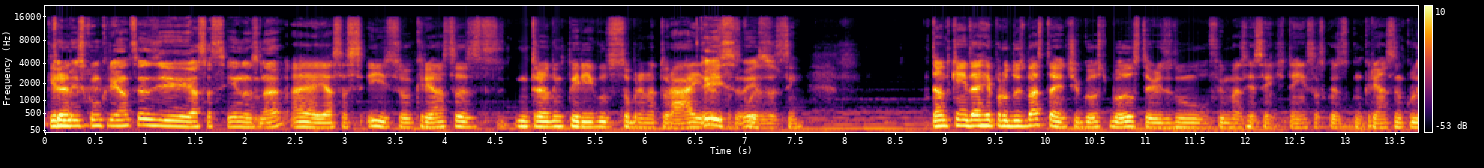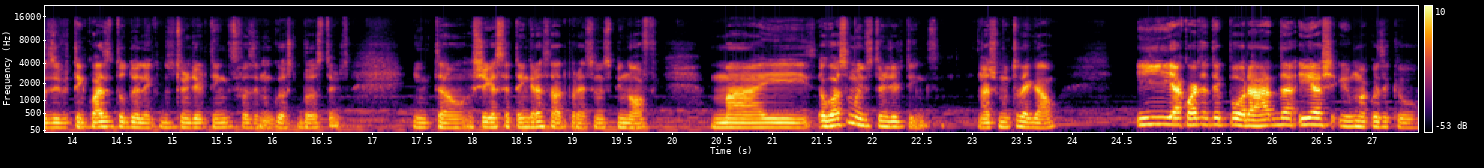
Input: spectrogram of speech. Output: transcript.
Filmes com crianças e assassinos, né? É, e assass... isso, crianças entrando em perigos sobrenaturais, isso, essas coisas isso. assim. Tanto que ainda reproduz bastante. Ghostbusters, no filme mais recente, tem essas coisas com crianças. Inclusive, tem quase todo o elenco do Stranger Things fazendo Ghostbusters. Então, chega a ser até engraçado, parece um spin-off. Mas eu gosto muito de Stranger Things. Acho muito legal. E a quarta temporada. E uma coisa que eu.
